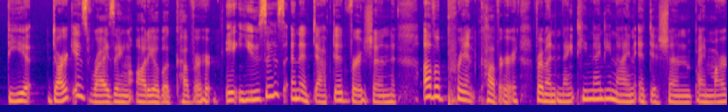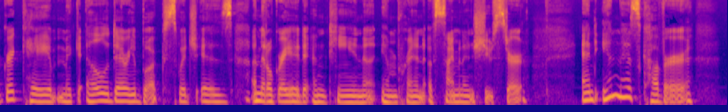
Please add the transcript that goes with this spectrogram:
The Dark is Rising audiobook cover. It uses an adapted version of a print cover from a 1999 edition by Margaret K. McElderry Books, which is a middle grade and teen imprint of Simon and Schuster. And in this cover,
